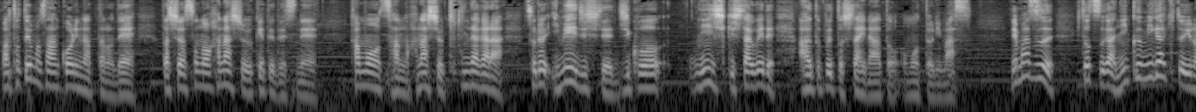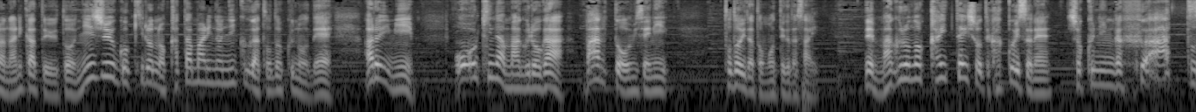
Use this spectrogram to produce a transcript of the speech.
まあ、とても参考になったので私はその話を受けてですね鴨さんの話を聞きながらそれをイメージして自己認識した上でアウトプットしたいなと思っております。でまず一つが肉磨きというのは何かというと25キロの塊の肉が届くのである意味大きなマグロがバンとお店に届いたと思ってください。でマグロの解体ショーってかっこいいですよね。職人がふわっと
